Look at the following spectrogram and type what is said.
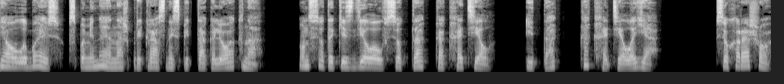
Я улыбаюсь, вспоминая наш прекрасный спектакль у окна. Он все таки сделал все так, как хотел. И так, как хотела я. Все хорошо,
